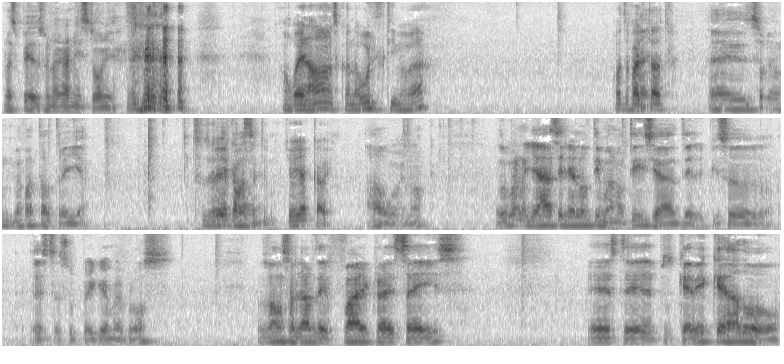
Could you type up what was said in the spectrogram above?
no esperes una gran historia. Bueno, vamos con la última, ¿verdad? ¿O te falta Ay. otra? Eh, solo me falta otra y ya. ¿Tú ya acabaste? Yo ya acabé. Ah, bueno. Pues bueno, ya sería la última noticia del episodio este Super Gamer Bros. Pues vamos a hablar de Far Cry 6. Este, pues que había quedado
